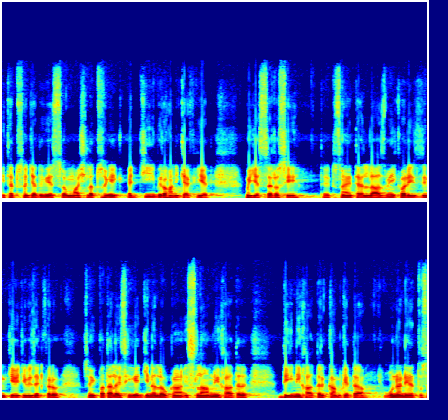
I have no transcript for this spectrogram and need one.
इतना तुस जदों भी इस माशाल्लाह तुसें एक अजीब रूहानी कैफियत मुयसर उसी तो तुस इतना लाजमी एक बार ज़िंदगी विज़िट करो। तुसें पता लग कि जिन्होंने लोगों इस्लाम की खातर, दीनी खातर कम किया उन्होंने तुस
